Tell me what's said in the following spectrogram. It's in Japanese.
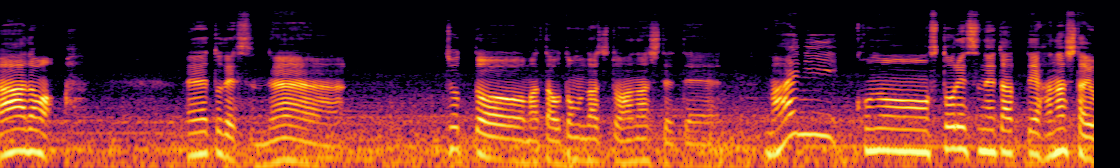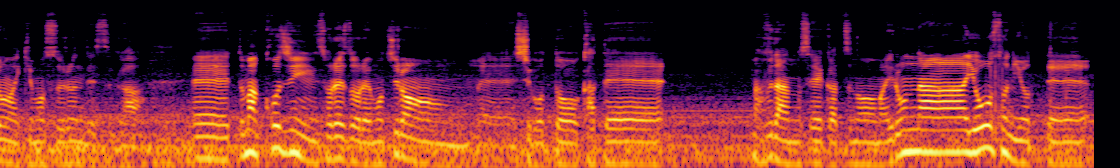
あーどうも。えー、っとですね。ちょっとまたお友達と話してて前にこのストレスネタって話したような気もするんですがえー、っとまあ個人それぞれもちろん、えー、仕事家庭まあ、普段の生活の、まあ、いろんな要素によって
